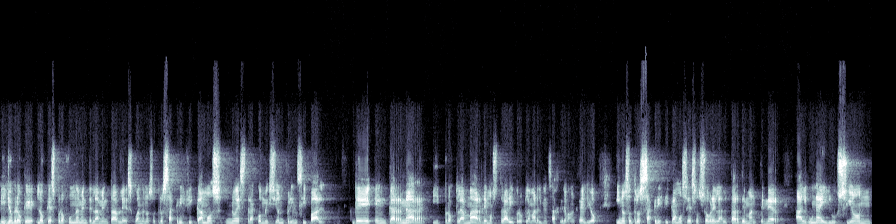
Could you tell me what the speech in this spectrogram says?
Y yo creo que lo que es profundamente lamentable es cuando nosotros sacrificamos nuestra comisión principal de encarnar y proclamar, demostrar y proclamar el mensaje del Evangelio y nosotros sacrificamos eso sobre el altar de mantener alguna ilusión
